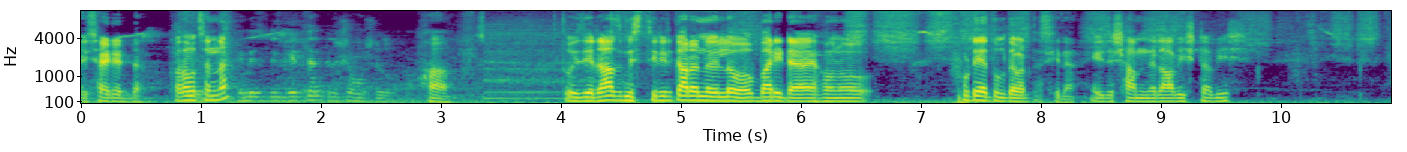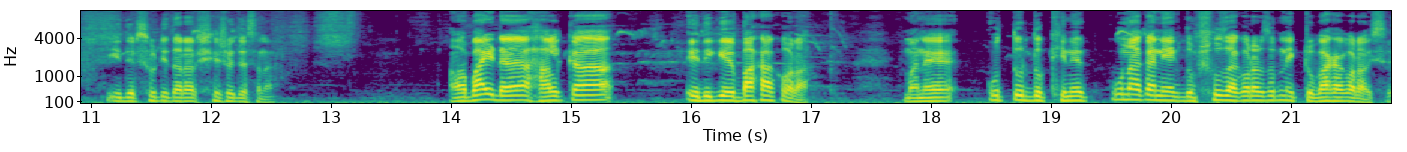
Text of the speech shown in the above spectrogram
এই সাইডেরটা কথা বলছেন না? হ্যাঁ। তো ওই যে রাজমিস্ত্রির কারণে হলো বাড়িটা এখনও ফুটিয়ে তুলতে পারতেছি না। এই যে সামনের আবিষ টাবিশ ঈদের ছুটি তার আর শেষ হইতেছে না। আমার বাড়িটা হালকা এদিকে বাঁকা করা। মানে উত্তর দক্ষিণের কোনাকানি একদম সোজা করার জন্য একটু বাঁকা করা হয়েছে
